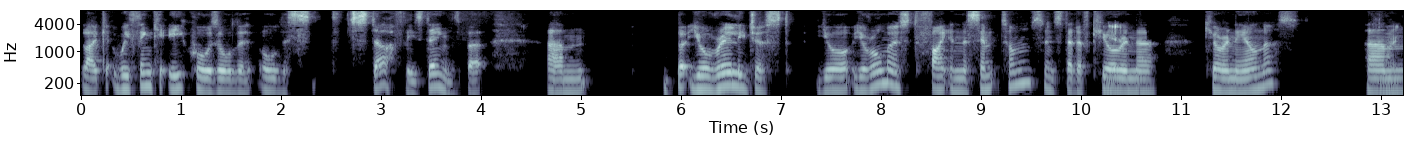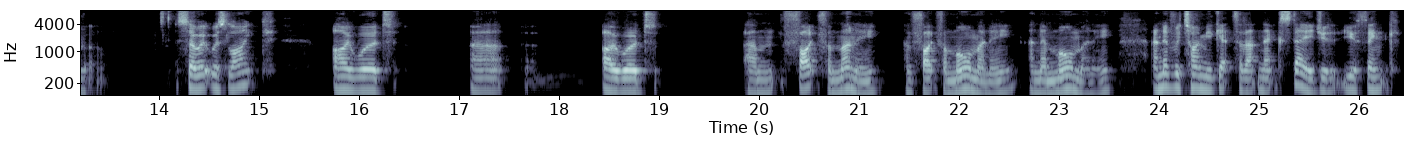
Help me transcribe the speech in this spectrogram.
like we think it equals all the all this stuff these things but um but you're really just you're you're almost fighting the symptoms instead of curing yeah. the curing the illness. Um, so it was like I would, uh, I would um, fight for money and fight for more money and then more money. And every time you get to that next stage, you, you think,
